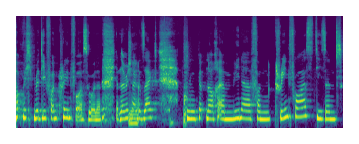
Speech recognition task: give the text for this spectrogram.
ob ich mir die von Green Force hole. Ich habe nämlich Ja. schon gesagt, es gibt noch ähm, Wiener von Green Force, die sind.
